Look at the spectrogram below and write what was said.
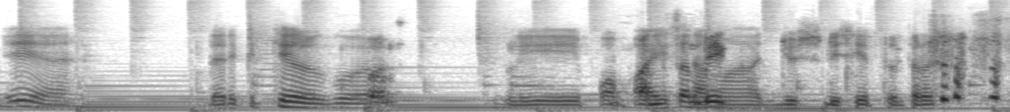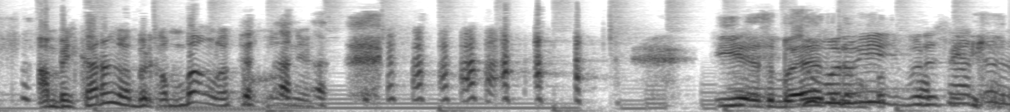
Iya. Dari kecil gue beli Popeyes Pantesan, Dik. sama jus di situ terus. Sampai sekarang nggak berkembang loh tokonya iya sebenarnya baru tempat baru sadar.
